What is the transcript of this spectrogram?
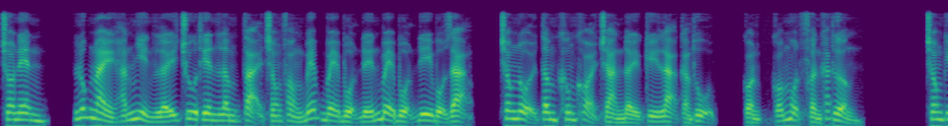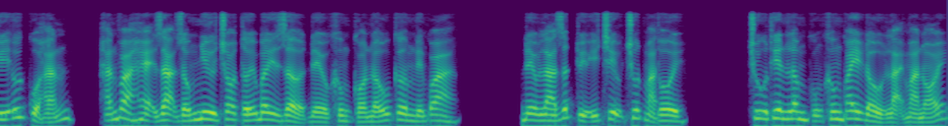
Cho nên, lúc này hắn nhìn lấy chu thiên lâm tại trong phòng bếp bề bộn đến bề bộn đi bộ dạng, trong nội tâm không khỏi tràn đầy kỳ lạ cảm thụ, còn có một phần khác thường. Trong ký ức của hắn hắn và hệ dạ giống như cho tới bây giờ đều không có nấu cơm đến qua đều là rất tùy ý chịu chút mà thôi. Chu thiên lâm cũng không quay đầu lại mà nói,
